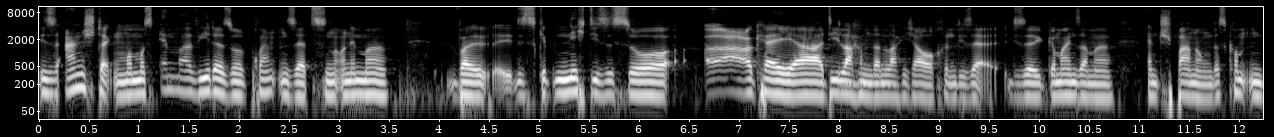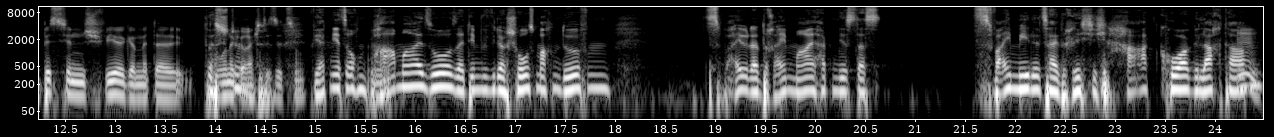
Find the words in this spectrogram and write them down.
dieses Anstecken, man muss immer wieder so Pointen setzen und immer, weil äh, es gibt nicht dieses so, ah, okay, ja, die lachen, dann lache ich auch. Und diese, diese gemeinsame Entspannung, das kommt ein bisschen schwieriger mit der Das Corona-gerechte stimmt. Sitzung. Wir hatten jetzt auch ein paar Mal so, seitdem wir wieder Shows machen dürfen, zwei oder dreimal hatten wir es, dass zwei Mädels halt richtig hardcore gelacht haben Hm,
